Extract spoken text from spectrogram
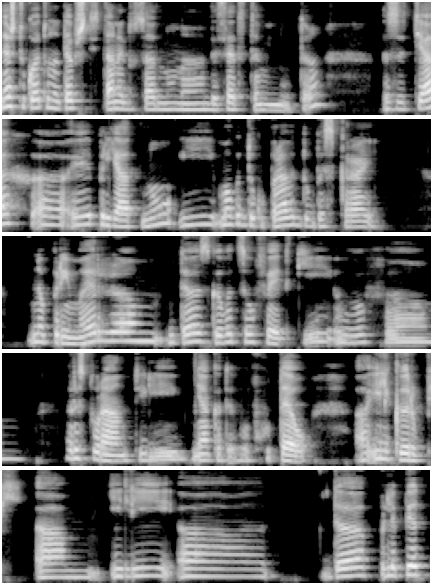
Нещо, което на теб ще ти стане досадно на десетата минута, за тях е приятно и могат да го правят до безкрай. Например, да сгъват салфетки в ресторант или някъде в хотел или кърпи. Или да лепят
